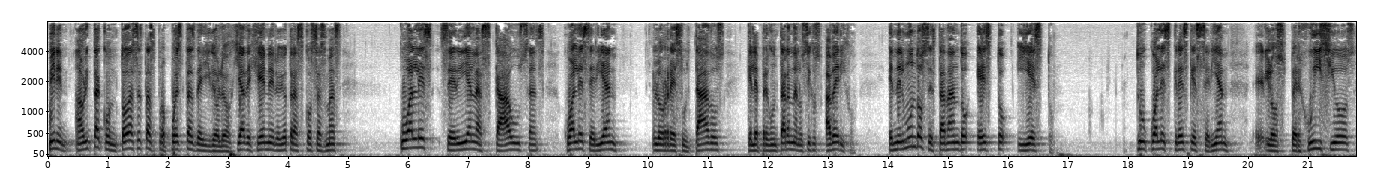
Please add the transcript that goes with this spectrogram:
Miren, ahorita con todas estas propuestas de ideología de género y otras cosas más, cuáles serían las causas, cuáles serían los resultados que le preguntaran a los hijos, a ver hijo, en el mundo se está dando esto y esto. ¿Tú cuáles crees que serían eh, los perjuicios,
